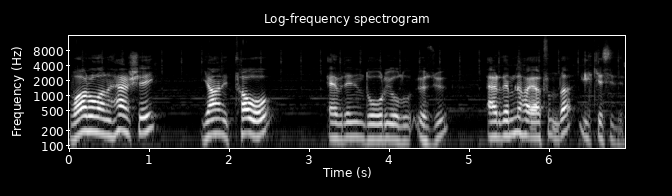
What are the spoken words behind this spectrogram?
Var olan her şey yani Tao, evrenin doğru yolu, özü, erdemli hayatın da ilkesidir.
